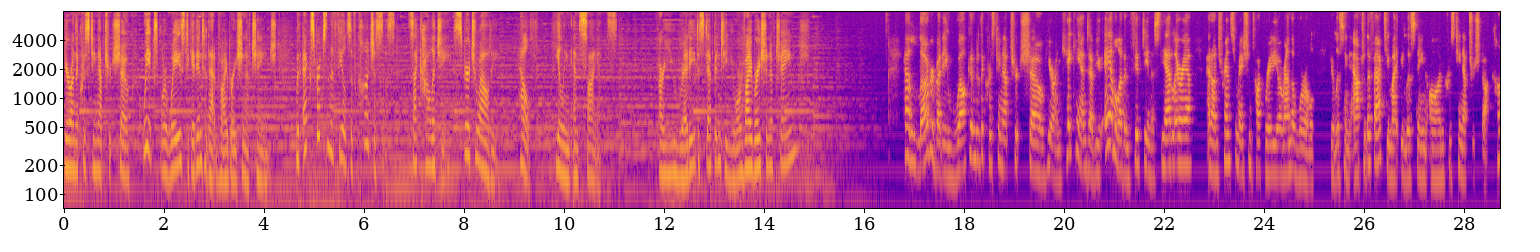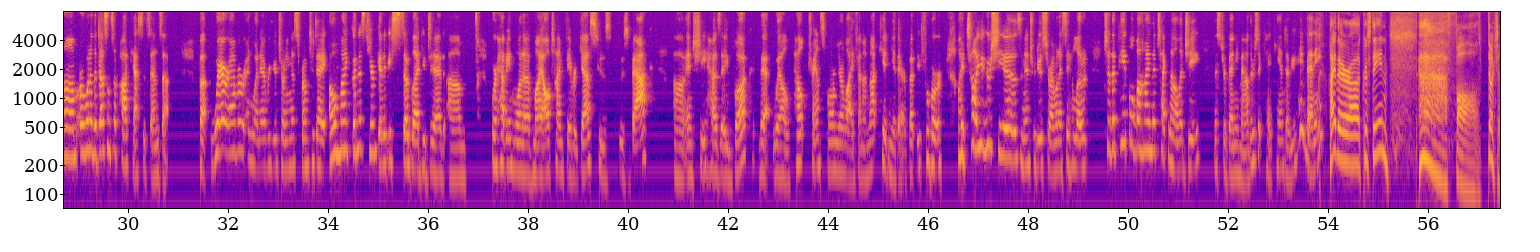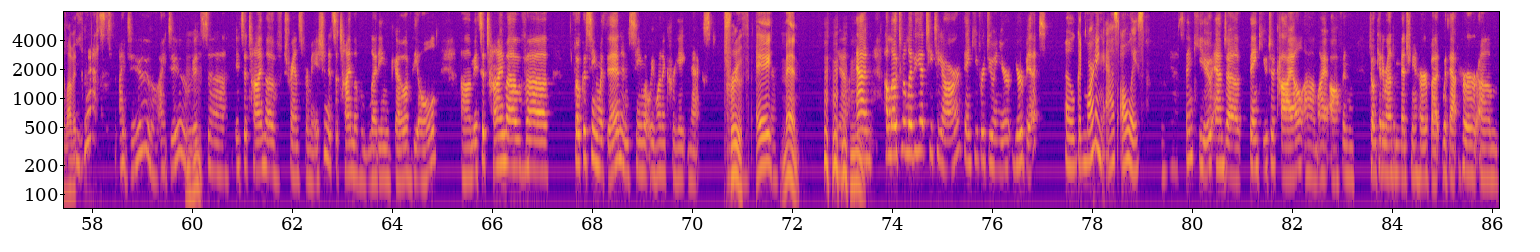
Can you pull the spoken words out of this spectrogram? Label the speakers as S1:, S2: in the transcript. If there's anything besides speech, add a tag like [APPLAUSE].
S1: Here on the Christine Upchurch Show, we explore ways to get into that vibration of change with experts in the fields of consciousness, psychology, spirituality, health, healing, and science. Are you ready to step into your vibration of change? Hello, everybody. Welcome to the Christine Upchurch Show here on KKNW AM 1150 in the Seattle area and on Transformation Talk Radio around the world. You're listening after the fact, you might be listening on ChristineUpchurch.com or one of the dozens of podcasts that ends up. But wherever and whenever you're joining us from today, oh my goodness, you're going to be so glad you did. Um, we're having one of my all-time favorite guests who's who's back, uh, and she has a book that will help transform your life. And I'm not kidding you there. But before [LAUGHS] I tell you who she is and introduce her, I want to say hello to the people behind the technology. Mr. Benny Mathers at KKNW. Hey, Benny.
S2: Hi there, uh, Christine. Ah, fall. Don't you love it?
S1: Yes, I do. I do. Mm-hmm. It's uh, it's a time of transformation. It's a time of letting go of the old. Um, it's a time of uh, focusing within and seeing what we want to create next.
S2: Truth. Um, Amen.
S1: yeah. [LAUGHS] And hello to Olivia TTR. Thank you for doing your your bit.
S3: Oh, good morning, as always.
S1: Yes, thank you. And uh, thank you to Kyle. Um, I often don't get around to mentioning her, but without her, um,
